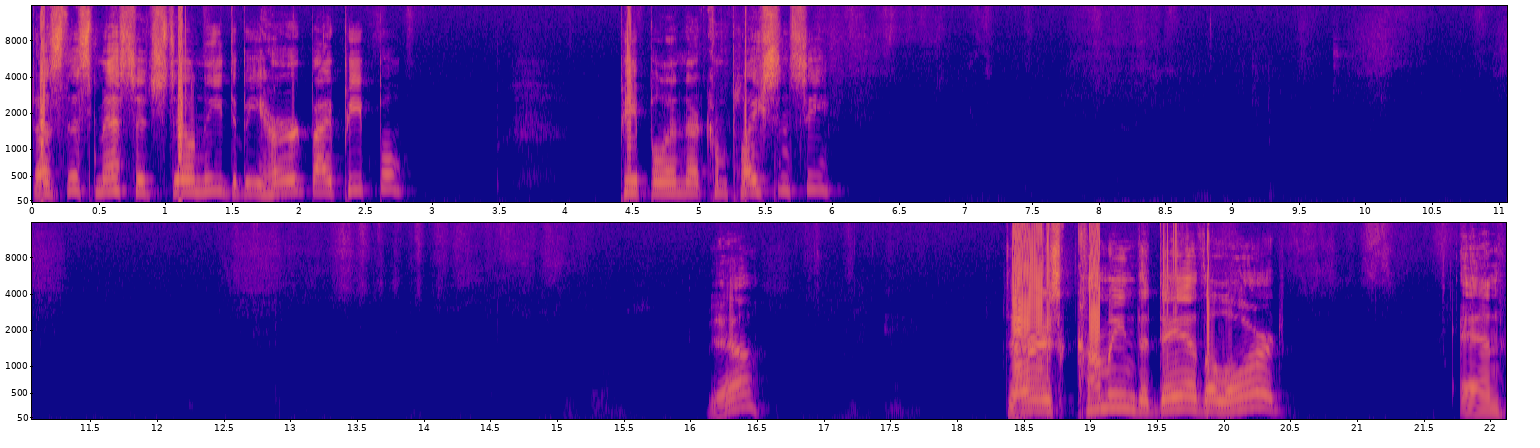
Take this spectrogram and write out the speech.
Does this message still need to be heard by people? People in their complacency? Yeah. There is coming the day of the Lord. And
